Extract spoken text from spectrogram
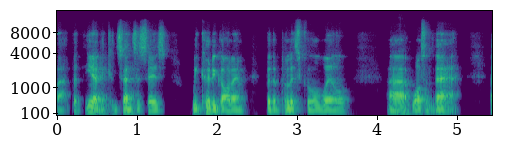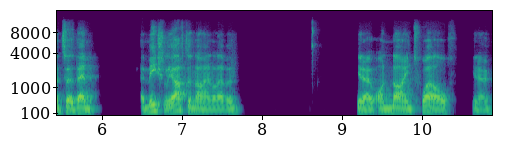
that. But, you know, the consensus is we could have got him, but the political will uh, wasn't there. And so then immediately after 9-11, you know, on 9-12, you know,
